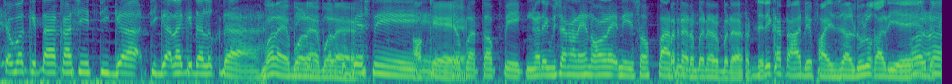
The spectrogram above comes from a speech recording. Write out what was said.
Coba kita kasih tiga tiga lagi dah Luk, dah. Boleh, Tiga boleh, boleh. best nih. Oke. Coba topik. Nggak ada yang bisa ngalahin oleh nih so far. Benar benar benar. Jadi kata Ade Faizal dulu kali ya, udah Heeh.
